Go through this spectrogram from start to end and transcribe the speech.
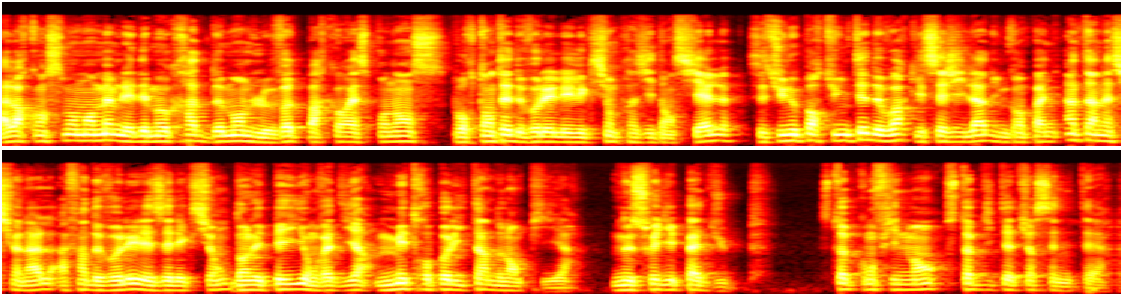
Alors qu'en ce moment même les démocrates demandent le vote par correspondance pour tenter de voler l'élection présidentielle, c'est une opportunité de voir qu'il s'agit là d'une campagne internationale afin de voler les élections dans les pays, on va dire, métropolitains de l'Empire. Ne soyez pas dupes. Stop confinement, stop dictature sanitaire.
